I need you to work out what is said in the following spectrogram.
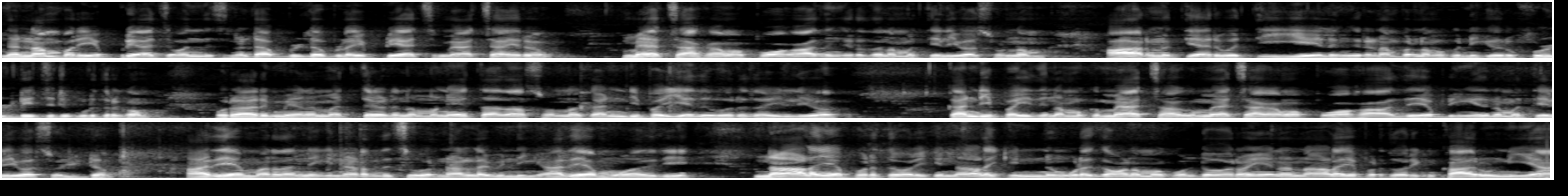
இந்த நம்பர் எப்படியாச்சும் வந்துச்சுன்னா டபுள் டபுளாக எப்படியாச்சும் மேட்ச் ஆயிரும். மேட்ச் ஆகாமல் போகாதுங்கிறத நம்ம தெளிவாக சொன்னோம். அறுநூற்றி அறுபத்தி ஏழுங்கிற நம்பர் நமக்கு இன்றைக்கி ஒரு ஃபுல் டிஜிட் கொடுத்துருக்கோம். ஒரு அருமையான மெத்தடு நம்ம நேற்று தான் சொன்னோம். கண்டிப்பாக எது வருதோ இல்லையோ கண்டிப்பாக இது நமக்கு மேட்ச் ஆகும் மேட்ச் ஆகாமல் போகாது அப்படிங்கிறது நம்ம தெளிவாக சொல்லிட்டோம். அதே மாதிரி தான் இன்றைக்கி நடந்துச்சு ஒரு நல்ல வின்னிங் அதே மாதிரி நாளையை பொறுத்த வரைக்கும் நாளைக்கு இன்னும் கூட கவனமாக கொண்டு வரோம். ஏன்னா நாளையை பொறுத்த வரைக்கும் காரூனியா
